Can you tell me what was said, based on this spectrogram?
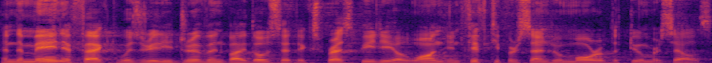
and the main effect was really driven by those that express PD-L1 in 50% or more of the tumor cells.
